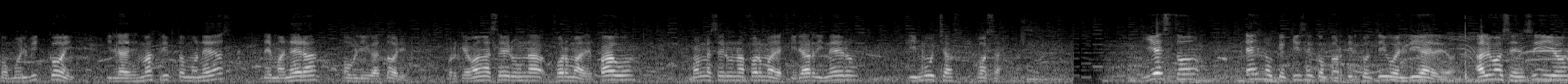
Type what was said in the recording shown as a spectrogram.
como el Bitcoin y las demás criptomonedas, de manera obligatoria. Porque van a ser una forma de pago, van a ser una forma de girar dinero y muchas cosas. Y esto es lo que quise compartir contigo el día de hoy. Algo sencillo,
